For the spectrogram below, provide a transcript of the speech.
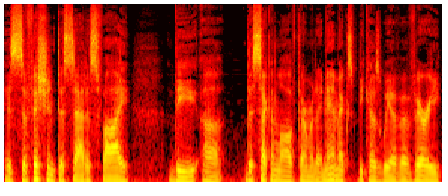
is sufficient to satisfy the uh, the second law of thermodynamics because we have a very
